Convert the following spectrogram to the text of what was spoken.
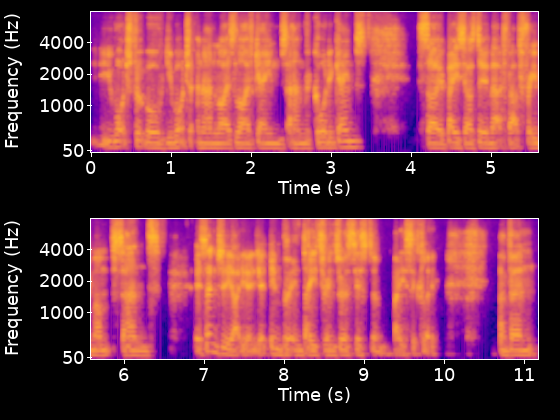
you watch football, you watch and analyze live games and recorded games. So basically, I was doing that for about three months, and essentially like, you know, inputting data into a system, basically. And then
